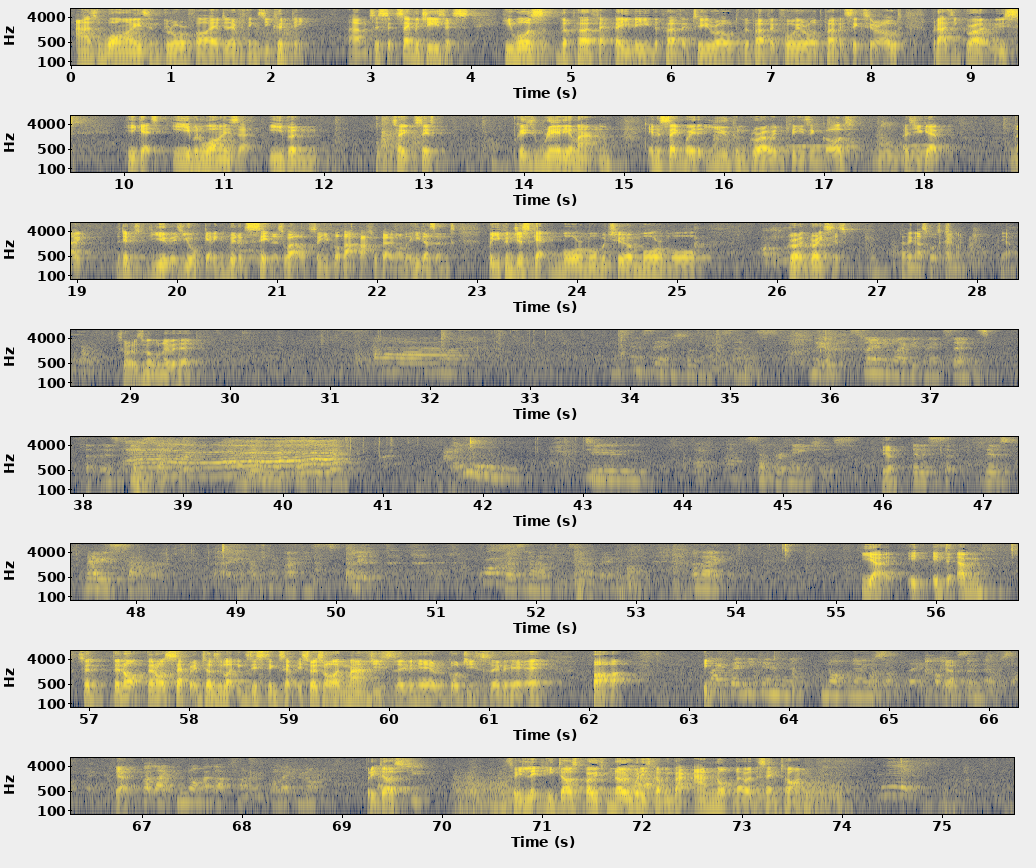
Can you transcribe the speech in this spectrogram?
as wise and glorified and everything as he could be. Um, so, same with Jesus. He was the perfect baby, the perfect two year old, the perfect four year old, the perfect six year old, but as he grows, he gets even wiser, even. So, so because he's really a man, in the same way that you can grow in pleasing God as you get. No, the difference with you is you're getting rid of sin as well, so you've got that battle going on that he doesn't. But you can just get more and more mature, more and more growing graces. I think that's what's going on. Yeah. Sorry, there's another one over here. Uh, I was going to say it just doesn't make sense. You're explaining like it makes sense that there's two separate. It doesn't make sense that there's two separate natures. Yeah. That it's there's very separate. Like, these split personalities kind of thing. And like Yeah. It, it um. So they're not they're not separate in terms of like existing separate. So it's not like man Jesus is over here and God Jesus is over here, but It- like that he can not know something but Yeah. also know something. yeah. But like not at that time or like not. But he like, does. shoot- So he, li- he does both know when he's coming back and not know at the same time.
